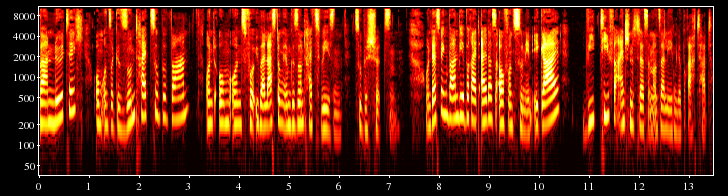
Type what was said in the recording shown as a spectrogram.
waren nötig, um unsere Gesundheit zu bewahren und um uns vor Überlastung im Gesundheitswesen zu beschützen. Und deswegen waren wir bereit, all das auf uns zu nehmen, egal wie tiefe Einschnitte das in unser Leben gebracht hat.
